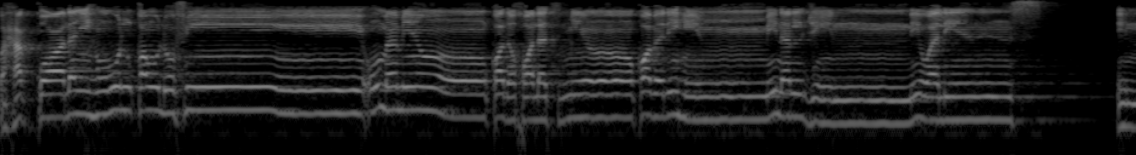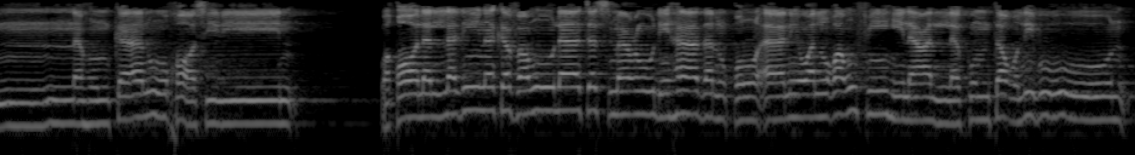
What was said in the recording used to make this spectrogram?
وحق عليهم القول في أمم قد خلت من قبلهم من الجن والإنس إنهم كانوا خاسرين. وقال الذين كفروا لا تسمعوا لهذا القرآن والغوا فيه لعلكم تغلبون.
